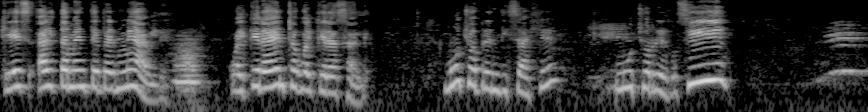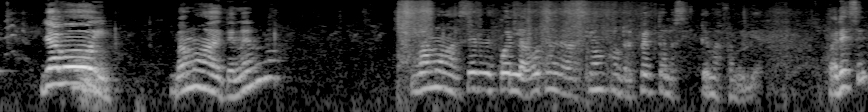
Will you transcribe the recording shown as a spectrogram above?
que es altamente permeable. Cualquiera entra, cualquiera sale. Mucho aprendizaje, mucho riesgo. Sí, ya voy. Vamos a detenernos y vamos a hacer después la otra grabación con respecto a los sistemas familiares. ¿Parece?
